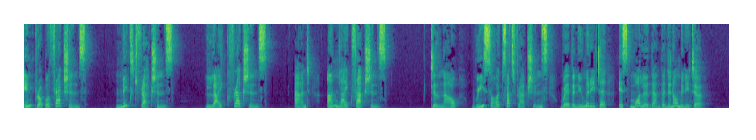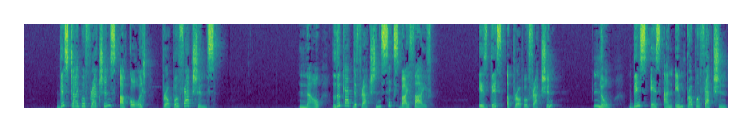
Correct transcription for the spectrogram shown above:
improper fractions, mixed fractions, like fractions, and unlike fractions. Till now, we saw such fractions where the numerator is smaller than the denominator. This type of fractions are called proper fractions. Now look at the fraction 6 by 5. Is this a proper fraction? No, this is an improper fraction.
